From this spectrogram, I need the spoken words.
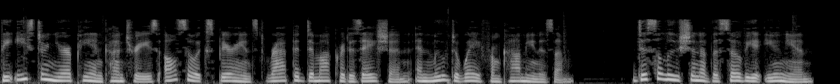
The Eastern European countries also experienced rapid democratization and moved away from communism. Dissolution of the Soviet Union.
